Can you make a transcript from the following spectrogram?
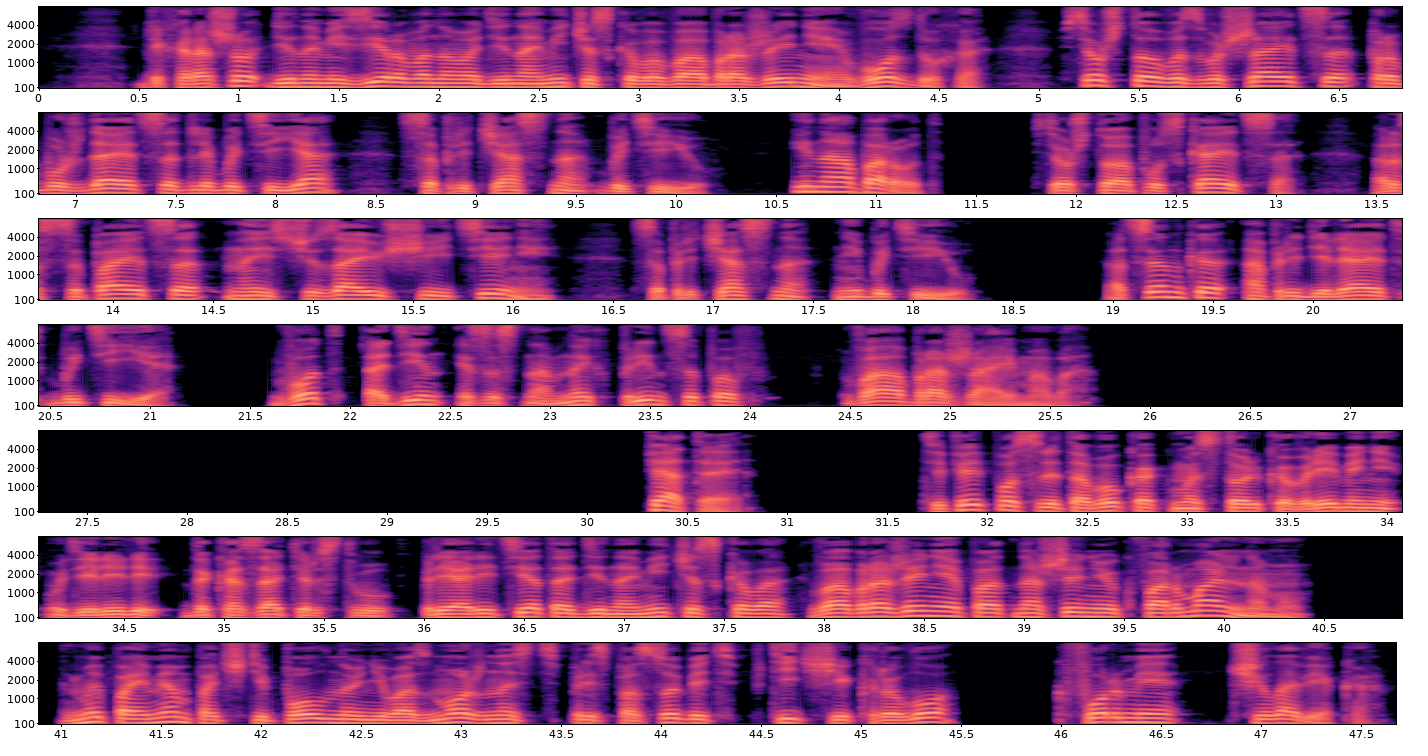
Для хорошо динамизированного динамического воображения воздуха все, что возвышается, пробуждается для бытия сопричастно бытию. И наоборот, все, что опускается, рассыпается на исчезающие тени, сопричастно небытию. Оценка определяет бытие. Вот один из основных принципов воображаемого. Пятое. Теперь после того, как мы столько времени уделили доказательству приоритета динамического воображения по отношению к формальному, мы поймем почти полную невозможность приспособить птичье крыло к форме человека.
